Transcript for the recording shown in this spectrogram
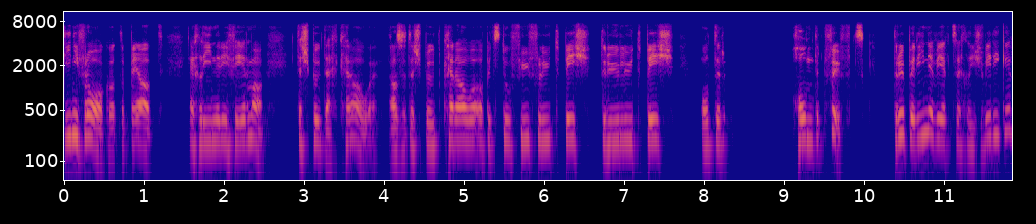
deine Frage, oder Beat, eine kleinere Firma, das spielt echt keine Rolle. Also das spielt keine Rolle, ob jetzt du fünf Leute bist, drei Leute bist oder 150. Darüber hinein wird es ein bisschen schwieriger,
